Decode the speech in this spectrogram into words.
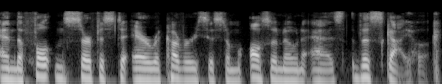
and the Fulton surface-to-air recovery system also known as the Skyhook.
